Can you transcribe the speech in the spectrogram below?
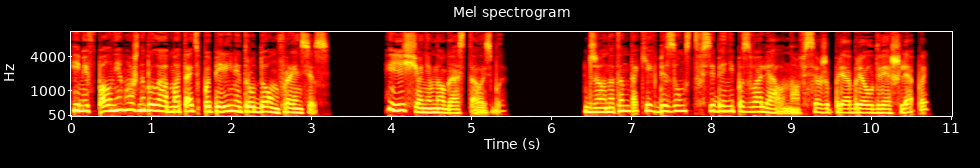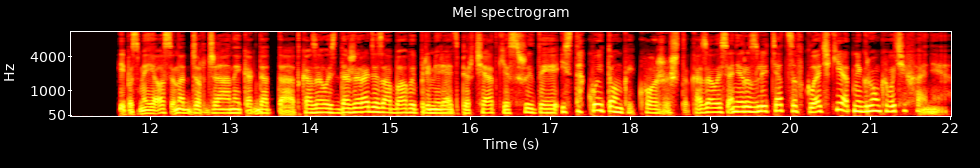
Ими вполне можно было обмотать по периметру дом Фрэнсис. Еще немного осталось бы. Джонатан таких безумств себе не позволял, но все же приобрел две шляпы и посмеялся над Джорджаной, когда та отказалась даже ради забавы примерять перчатки, сшитые из такой тонкой кожи, что, казалось, они разлетятся в клочки от негромкого чихания.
